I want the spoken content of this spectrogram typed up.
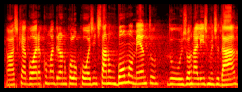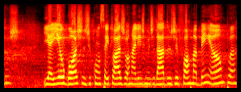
Eu acho que agora, como o Adriano colocou, a gente está num bom momento do jornalismo de dados, e aí eu gosto de conceituar jornalismo de dados de forma bem ampla,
